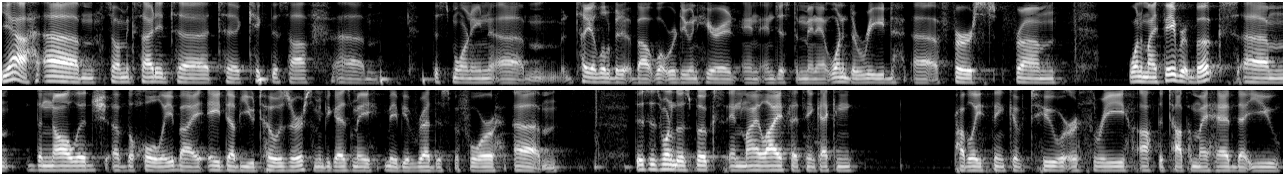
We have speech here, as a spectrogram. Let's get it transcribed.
Yeah, um, so I'm excited to, to kick this off um, this morning. Um, tell you a little bit about what we're doing here in, in just a minute. Wanted to read uh, first from one of my favorite books, um, The Knowledge of the Holy by A.W. Tozer. Some of you guys may maybe have read this before. Um, this is one of those books in my life I think I can probably think of two or three off the top of my head that you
